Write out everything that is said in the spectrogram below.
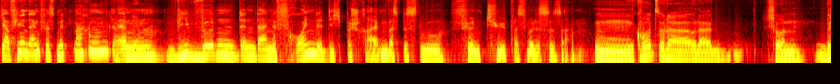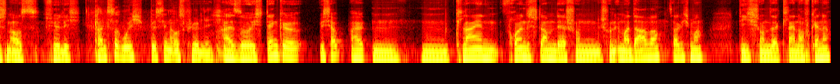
Ja, vielen Dank fürs Mitmachen. Ähm, wie würden denn deine Freunde dich beschreiben? Was bist du für ein Typ? Was würdest du sagen? Mm, kurz oder, oder schon ein bisschen ausführlich? Kannst du ruhig ein bisschen ausführlich. Also ich denke, ich habe halt einen, einen kleinen Freundesstamm, der schon, schon immer da war, sage ich mal, die ich schon seit klein auf kenne.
